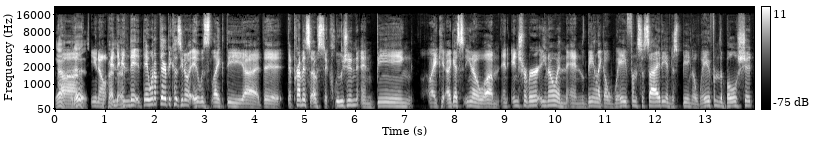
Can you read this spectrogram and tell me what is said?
Yeah, it Um, is. You know, and, there. and they, they went up there because you know it was like the uh, the the premise of seclusion and being like I guess you know um, an introvert, you know, and and being like away from society and just being away from the bullshit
